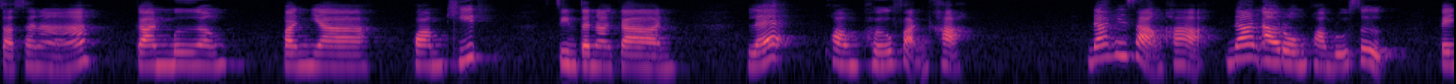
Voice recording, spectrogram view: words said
ศาสนา การเมือง ปัญญา ความคิด จินตนาการ และความเพ้อฝันค่ะ ด้านที่ 3 ค่ะ ด้านอารมณ์ความรู้สึก เป็น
